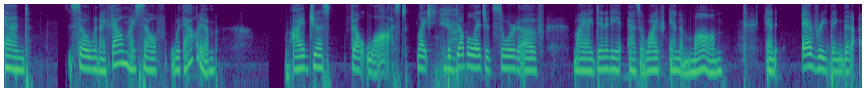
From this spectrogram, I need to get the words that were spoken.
And so when I found myself without him, I just felt lost. Like yeah. the double edged sword of my identity as a wife and a mom and everything that I,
